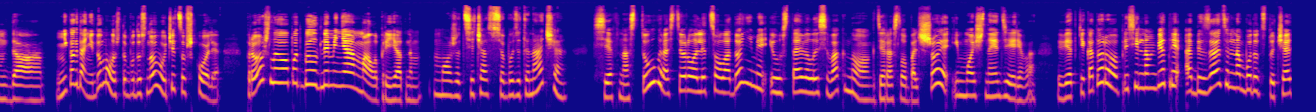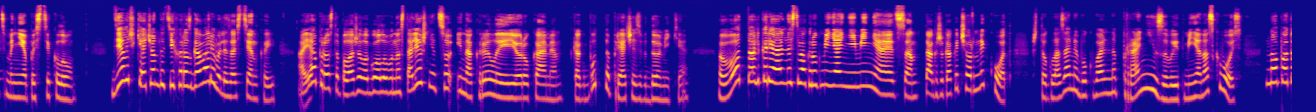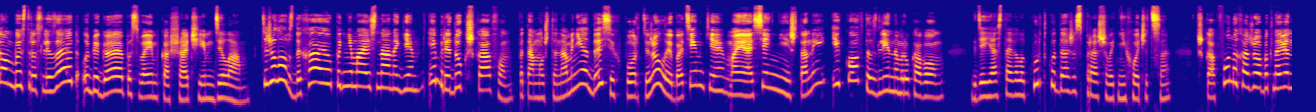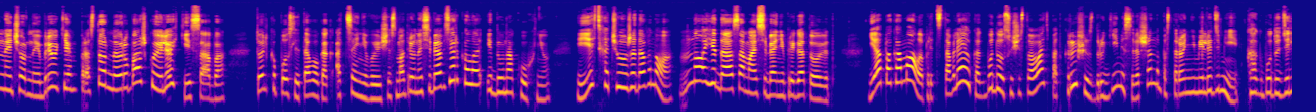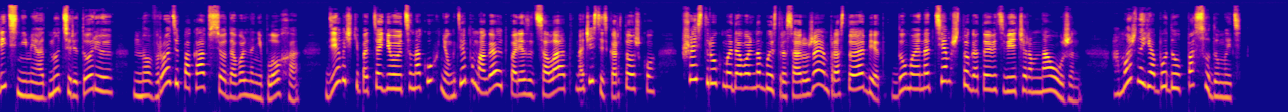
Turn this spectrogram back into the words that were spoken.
Да, никогда не думала, что буду снова учиться в школе. Прошлый опыт был для меня малоприятным. Может, сейчас все будет иначе? Сев на стул, растерла лицо ладонями и уставилась в окно, где росло большое и мощное дерево, ветки которого при сильном ветре обязательно будут стучать мне по стеклу. Девочки о чем-то тихо разговаривали за стенкой, а я просто положила голову на столешницу и накрыла ее руками, как будто прячась в домике. Вот только реальность вокруг меня не меняется, так же, как и черный кот, что глазами буквально пронизывает меня насквозь, но потом быстро слезает, убегая по своим кошачьим делам. Тяжело вздыхаю, поднимаясь на ноги, и бреду к шкафу, потому что на мне до сих пор тяжелые ботинки, мои осенние штаны и кофта с длинным рукавом. Где я оставила куртку, даже спрашивать не хочется. Шкафу нахожу обыкновенные черные брюки, просторную рубашку и легкий саба. Только после того, как оценивающе смотрю на себя в зеркало, иду на кухню – есть хочу уже давно, но еда сама себя не приготовит. Я пока мало представляю, как буду существовать под крышей с другими совершенно посторонними людьми, как буду делить с ними одну территорию, но вроде пока все довольно неплохо. Девочки подтягиваются на кухню, где помогают порезать салат, начистить картошку. В шесть рук мы довольно быстро сооружаем простой обед, думая над тем, что готовить вечером на ужин. «А можно я буду посуду мыть?»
